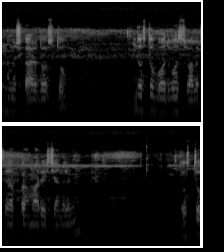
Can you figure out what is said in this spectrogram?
नमस्कार दोस्तों। दोस्तों बहुत बहुत स्वागत है आपका हमारे इस चैनल में। दोस्तों,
